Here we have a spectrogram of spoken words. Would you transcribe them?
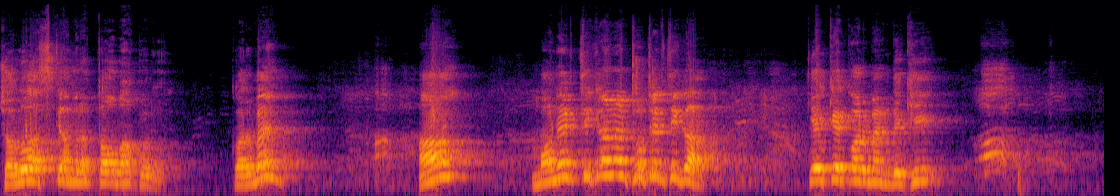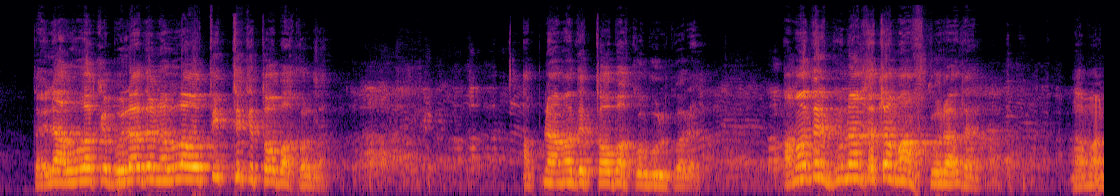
চলো আজকে আমরা তবা করি। করবেন? হ্যাঁ? মনের থিকা না ঠোঁটের থিকা কে কে করবেন দেখি? তাইলে আল্লাহকে বলে দেন, আল্লাহ অতীত থেকে তবা করলাম আপনি আমাদের তবা কবুল করেন। আমাদের গুনা খাতা মাফ করা দেন। নামান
